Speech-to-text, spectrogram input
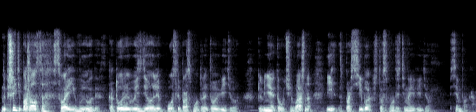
Напишите, пожалуйста, свои выводы, которые вы сделали после просмотра этого видео. Для меня это очень важно. И спасибо, что смотрите мои видео. Всем пока.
